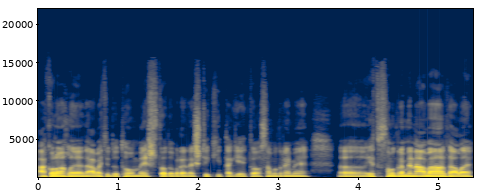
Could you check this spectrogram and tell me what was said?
Ako náhle dávate do toho mesto dobré reštiky, tak je to samozrejme, eh, je to samozrejme na vás, ale,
